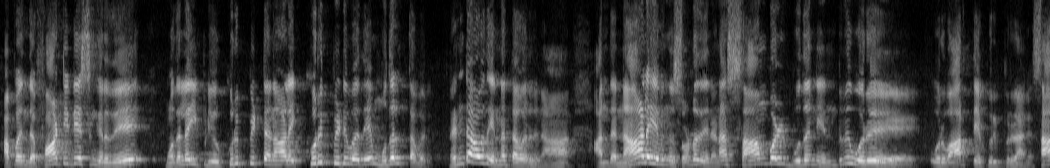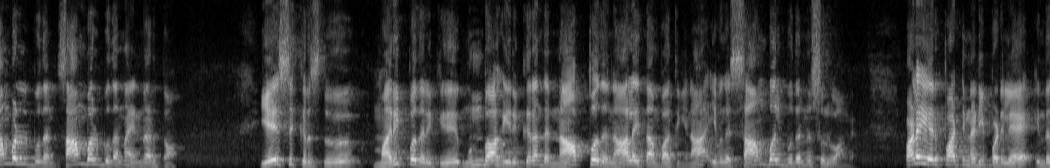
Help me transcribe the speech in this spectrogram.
அப்ப இந்த ஃபார்ட்டி டேஸ்ங்கிறது முதல்ல இப்படி ஒரு குறிப்பிட்ட நாளை குறிப்பிடுவதே முதல் தவறு. ரெண்டாவது என்ன தவறுனா அந்த நாளை இவங்க சொல்றது என்னன்னா சாம்பல் புதன் என்று ஒரு ஒரு வார்த்தையை குறிப்பிடுறாங்க. சாம்பல் புதன் சாம்பல் புதன்னா என்ன அர்த்தம்? இயேசு கிறிஸ்து மறிப்பதற்கு முன்பாக இருக்கிற அந்த நாற்பது நாளை தான் பார்த்தீங்கன்னா இவங்க சாம்பல் புதன்னு சொல்லுவாங்க. பழைய ஏற்பாட்டின் அடிப்படையில் இந்த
